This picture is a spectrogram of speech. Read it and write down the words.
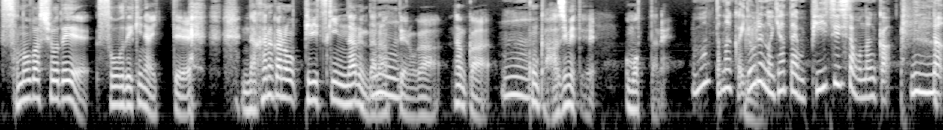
その場所でそうできないって、なかなかのピリつきになるんだなっていうのが、なんか、うん。今回初めて思ったね。思った、なんか夜の屋台もピーついてたもん、なんか、みんな。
